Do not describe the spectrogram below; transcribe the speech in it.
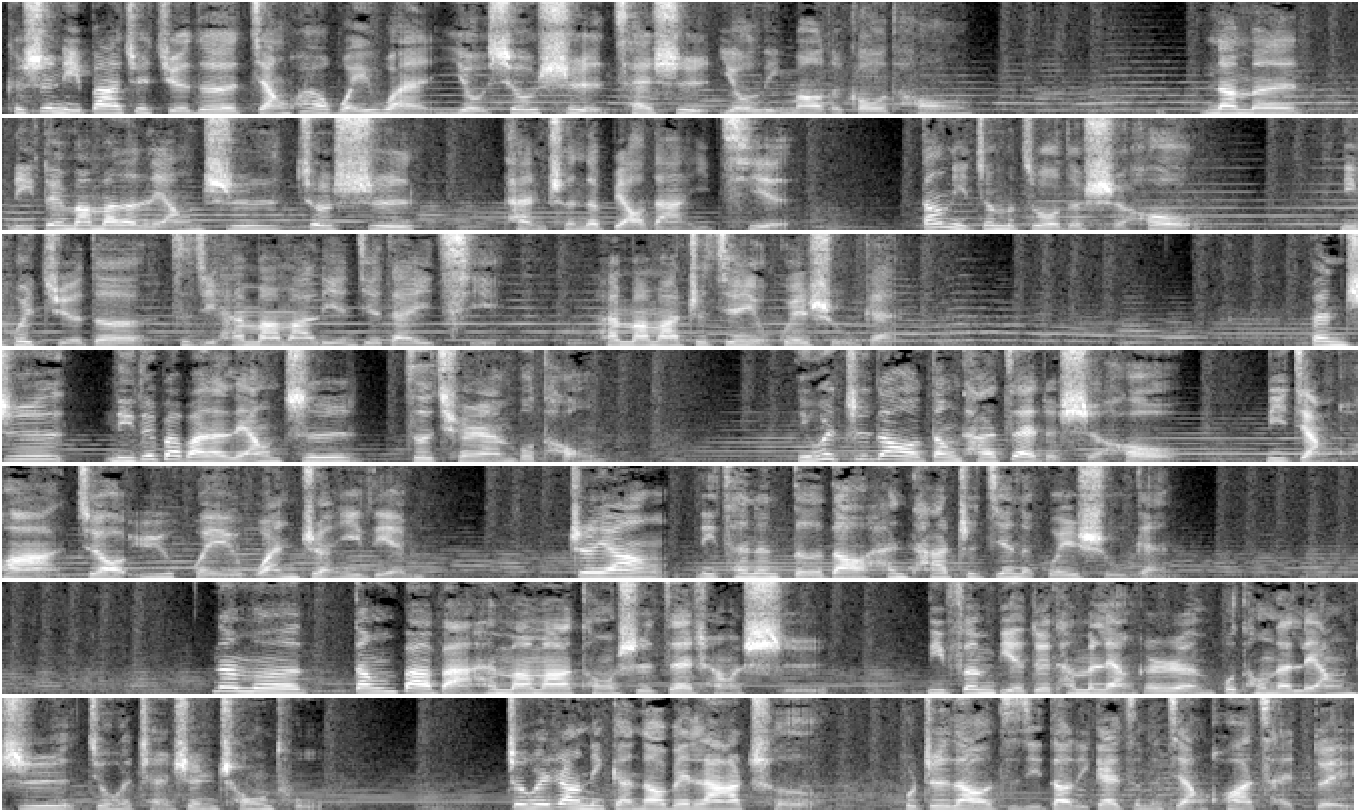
可是你爸却觉得讲话委婉有修饰才是有礼貌的沟通，那么你对妈妈的良知就是坦诚的表达一切。当你这么做的时候。你会觉得自己和妈妈连接在一起，和妈妈之间有归属感。反之，你对爸爸的良知则全然不同。你会知道，当他在的时候，你讲话就要迂回婉转一点，这样你才能得到和他之间的归属感。那么，当爸爸和妈妈同时在场时，你分别对他们两个人不同的良知就会产生冲突。这会让你感到被拉扯，不知道自己到底该怎么讲话才对。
